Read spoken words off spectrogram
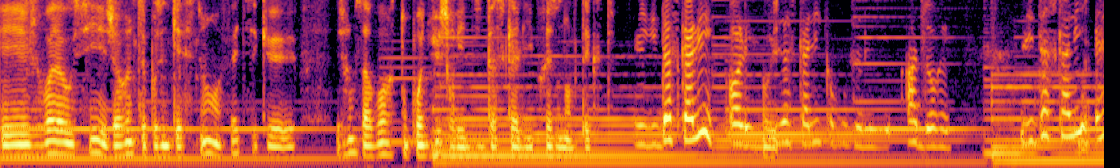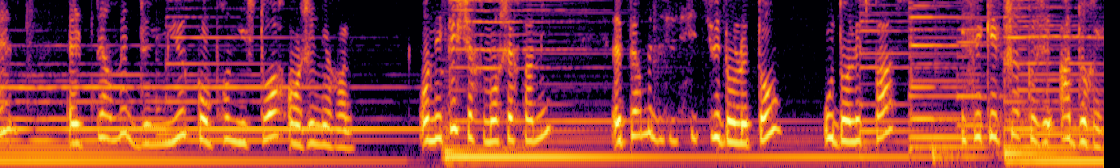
Et je vois aussi, j'aimerais te poser une question en fait, c'est que j'aimerais savoir ton point de vue sur les didascalies présents dans le texte. Les didascalies? Oh, les didascalies, comment je les ai adorées. Les didascalies, elles, elles permettent de mieux comprendre l'histoire en général. En effet, cher, mon cher Samy, elle permet de se situer dans le temps ou dans l'espace, et c'est quelque chose que j'ai adoré.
